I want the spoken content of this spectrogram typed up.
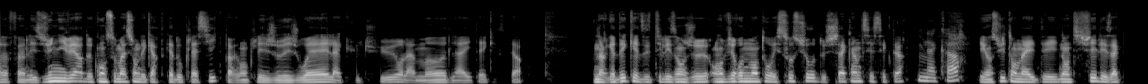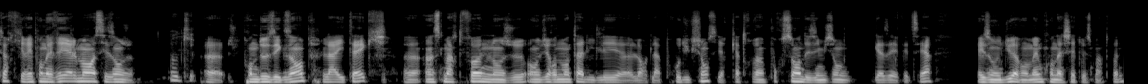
euh, enfin les univers de consommation des cartes cadeaux classiques, par exemple les jeux et jouets, la culture, la mode, la high-tech, etc. On a regardé quels étaient les enjeux environnementaux et sociaux de chacun de ces secteurs. D'accord. Et ensuite, on a été identifier les acteurs qui répondaient réellement à ces enjeux. Ok. Euh, je prends deux exemples. La high-tech, un smartphone, l'enjeu environnemental, il est lors de la production, c'est-à-dire 80% des émissions de gaz à effet de serre. Elles ont eu lieu avant même qu'on achète le smartphone.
